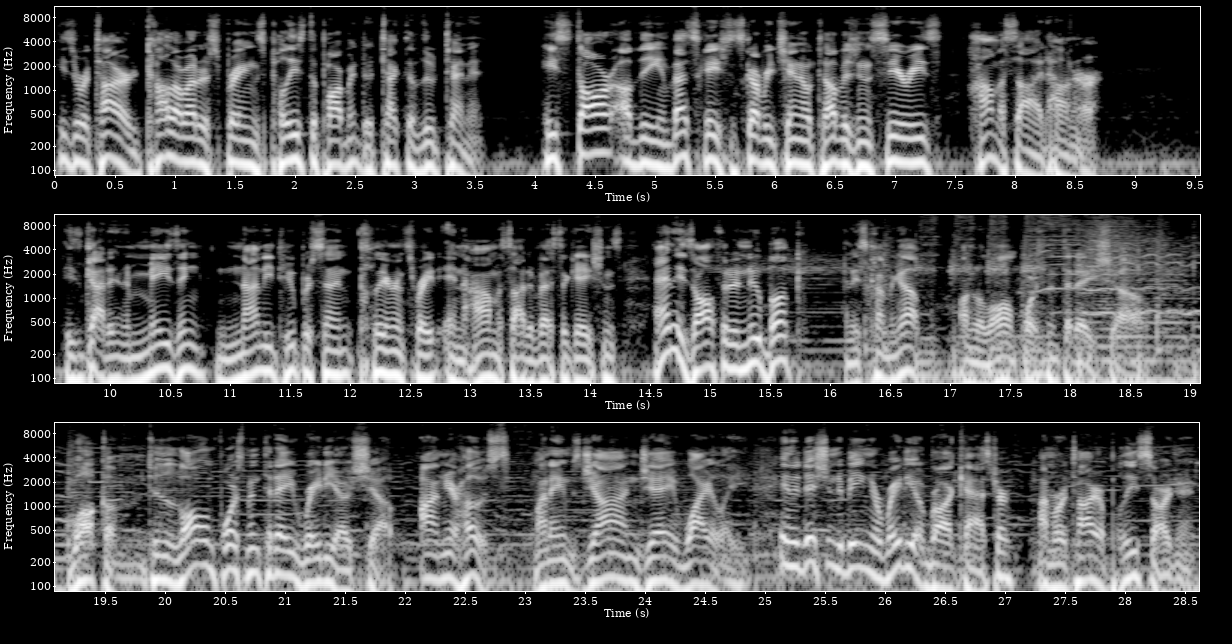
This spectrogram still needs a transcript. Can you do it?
He's a retired Colorado Springs Police Department detective lieutenant. He's star of the Investigation Discovery Channel television series Homicide Hunter. He's got an amazing 92% clearance rate in homicide investigations, and he's authored a new book, and he's coming up on the Law Enforcement Today show. Welcome to the Law Enforcement Today radio show. I'm your host. My name's John J. Wiley. In addition to being a radio broadcaster, I'm a retired police sergeant.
